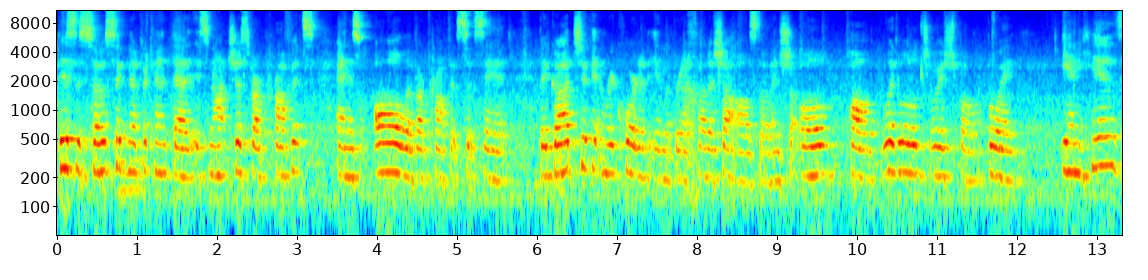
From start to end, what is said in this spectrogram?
This is so significant that it's not just our prophets and it's all of our prophets that say it. But God took it and recorded it in the Chadashah also. And Shaul, Paul, good little Jewish boy, in his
